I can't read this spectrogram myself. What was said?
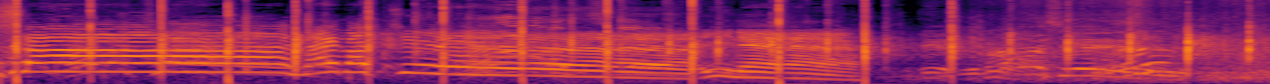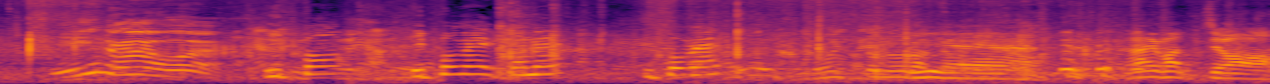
しゃーナイバッチいいねいいねおい一本一本目一本目一本目いいねナイバッチョ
